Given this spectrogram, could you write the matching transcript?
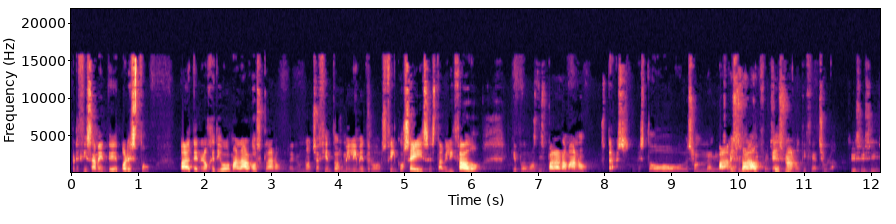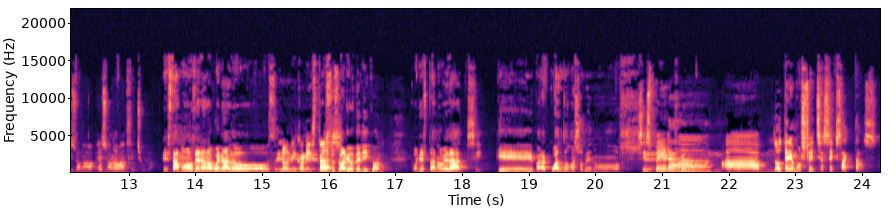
precisamente por esto, para tener objetivos más largos, claro, tener un 800 milímetros 5.6 estabilizado que podemos disparar a mano, ostras, esto es un, para mí es, es un una, avance, es sí. una noticia chula, Sí, sí, sí. es, una- Pues es un avance chulo. Estamos de enhorabuena los, eh, Los nikonistas. los usuarios de Nikon con esta novedad. Sí. Que ¿Para cuándo más o menos Se se espera, ah, no tenemos fechas exactas,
